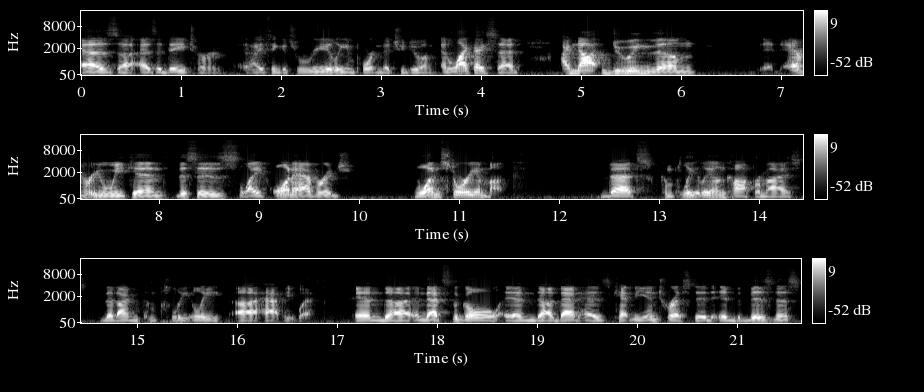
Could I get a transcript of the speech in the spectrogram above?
as uh, as a day turn and I think it's really important that you do them. And like I said, I'm not doing them every weekend. This is like on average one story a month that's completely uncompromised that I'm completely uh, happy with. And uh, and that's the goal, and uh, that has kept me interested in the business,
